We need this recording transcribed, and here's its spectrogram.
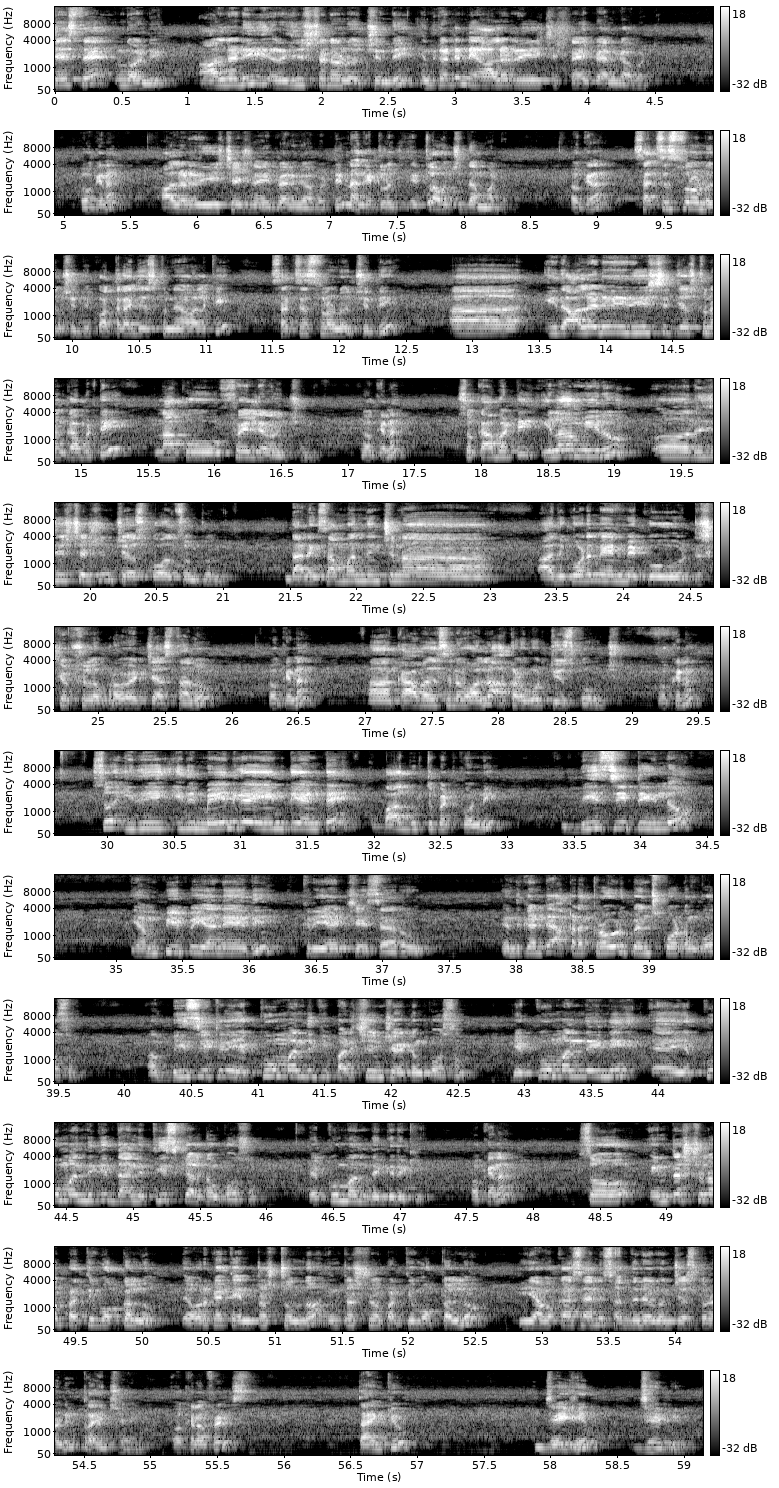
చేస్తే ఇంకోండి. ఆల్రెడీ రిజిస్టర్డ్ అని వచ్చింది. ఎందుకంటే నేను ఆల్రెడీ రిజిస్ట్రేషన్ అయిపోయాను కాబట్టి. ఓకేనా? ఆల్రెడీ రిజిస్ట్రేషన్ అయిపోయాను కాబట్టి నాకు ఇట్లా ఇట్లా వచ్చింది అన్నమాట ఓకేనా? సక్సెస్ఫుల్ అని వచ్చింది. కొత్తగా చేసుకునే వాళ్ళకి సక్సెస్ఫుల్ అని వచ్చింది. ఇది ఆల్రెడీ రిజిస్టర్ చేసుకున్నాం కాబట్టి నాకు ఫెయిల్యూర్ అని వచ్చింది. ఓకేనా? సో కాబట్టి ఇలా మీరు రిజిస్ట్రేషన్ చేసుకోవాల్సి ఉంటుంది. దానికి సంబంధించిన అది కూడా నేను మీకు డిస్క్రిప్షన్లో ప్రొవైడ్ చేస్తాను. ఓకేనా? కావాల్సిన వాళ్ళు అక్కడ కూడా తీసుకోవచ్చు. ఓకేనా? సో ఇది ఇది మెయిన్గా ఏంటి అంటే బాగా గుర్తుపెట్టుకోండి. బీసీటీలో ఎంపీపీ అనేది క్రియేట్ చేశారు. ఎందుకంటే అక్కడ క్రౌడ్ పెంచుకోవడం కోసం. బీసీటీని ఎక్కువ మందికి పరిచయం చేయడం కోసం. ఎక్కువ మందిని ఎక్కువ మందికి దాన్ని తీసుకెళ్ళడం కోసం. ఎక్కువ మంది దగ్గరికి. ఓకేనా? సో ఇంట్రెస్ట్ ఉన్న ప్రతి ఒక్కళ్ళు ఎవరికైతే ఇంట్రెస్ట్ ఉందో ఇంట్రెస్ట్ ఉన్న ప్రతి ఒక్కళ్ళు ఈ అవకాశాన్ని సద్వినియోగం చేసుకోవడానికి ట్రై చేయండి. ఓకేనా ఫ్రెండ్స్ థ్యాంక్ యూ జై హింద్ జై భీమ్.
